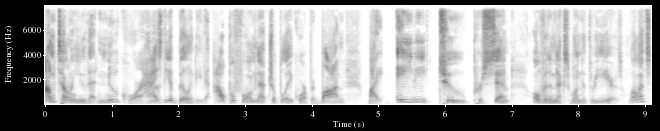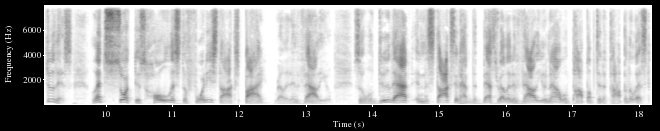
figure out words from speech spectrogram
I'm telling you that Nucor has the ability to outperform that AAA corporate bond by 82% over the next one to three years? Well, let's do this. Let's sort this whole list of 40 stocks by relative value. So we'll do that, and the stocks that have the best relative value now will pop up to the top of the list.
